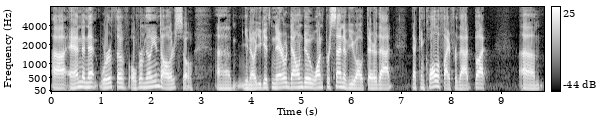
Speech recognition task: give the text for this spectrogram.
uh, and a net worth of over a million dollars. So, um, you know, you get narrowed down to 1% of you out there that, that can qualify for that. But um,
